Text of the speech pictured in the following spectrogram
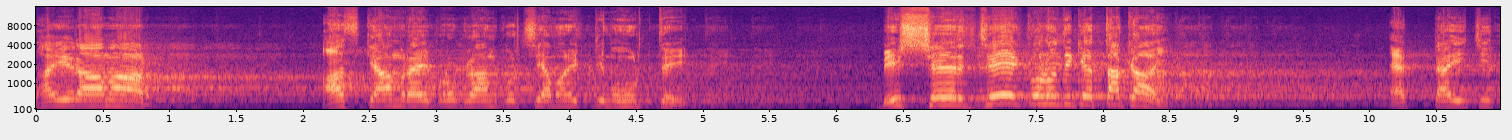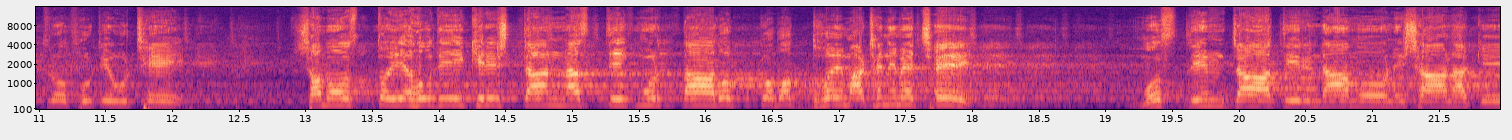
ভাইয়েরা আমার, আজকে আমরা এই প্রোগ্রাম করছি এমন একটি মুহূর্তে। বিশ্বের যে কোনো দিকে তাকাই, একটাই চিত্র ফুটে উঠে, সমস্ত ইহুদি, খ্রিস্টান, নাস্তিক, মোরতাদ ঐক্যবদ্ধ হয়ে মাঠে নেমেছে। মুসলিম জাতির নাম ও নিশানাকে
